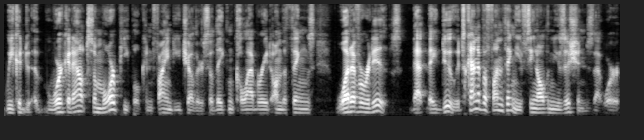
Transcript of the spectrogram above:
we could uh, work it out so more people can find each other so they can collaborate on the things whatever it is that they do it's kind of a fun thing you've seen all the musicians that were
